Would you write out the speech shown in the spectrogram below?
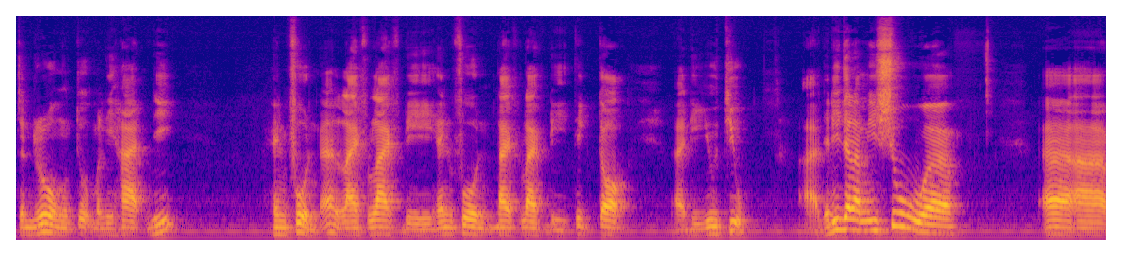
cenderung untuk melihat di handphone, eh, live-live di handphone, live-live di TikTok, uh, di YouTube. Uh, jadi dalam isu uh, uh,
